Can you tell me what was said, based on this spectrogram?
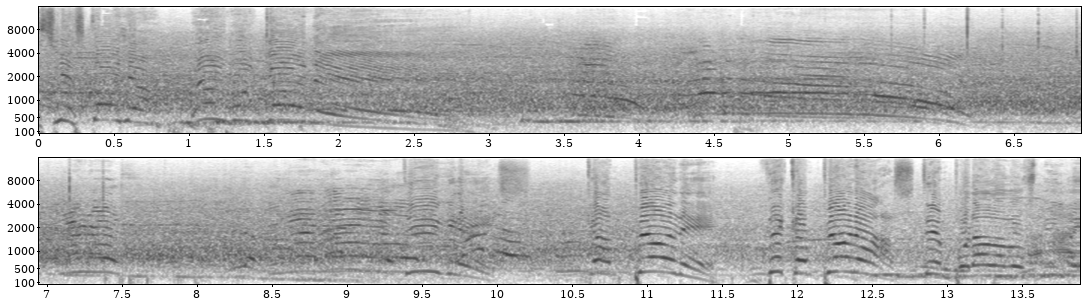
Así estalla el volcán. temporada 2020.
